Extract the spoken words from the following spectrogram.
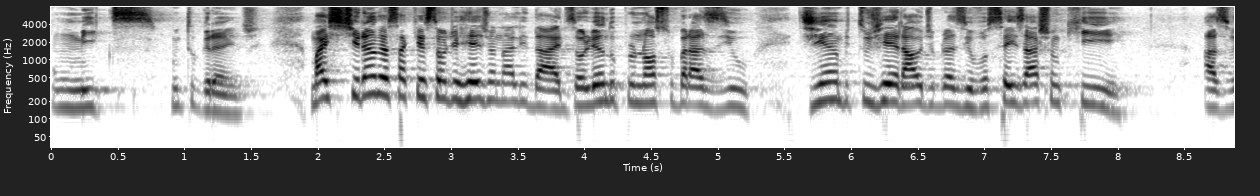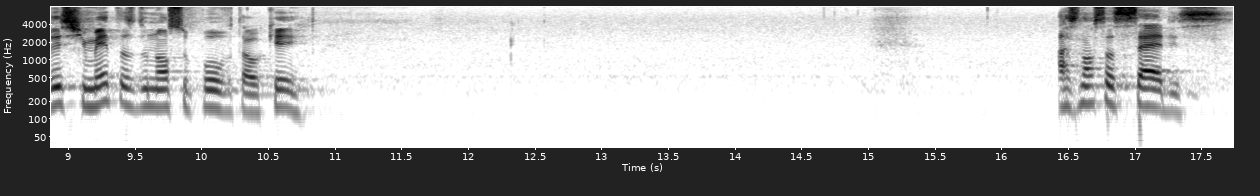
um mix muito grande. Mas tirando essa questão de regionalidades, olhando para o nosso Brasil, de âmbito geral de Brasil, vocês acham que as vestimentas do nosso povo tá ok? As nossas séries,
